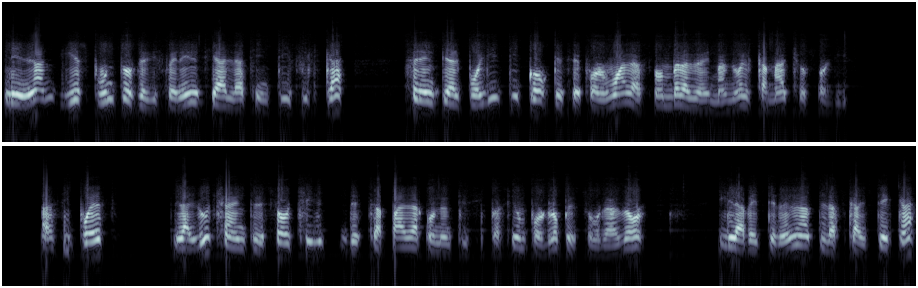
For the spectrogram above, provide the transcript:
le dan 10 puntos de diferencia a la científica frente al político que se formó a la sombra de Manuel Camacho Solís. Así pues, la lucha entre Xochitl, destapada con anticipación por López Obrador, y la veterana tlaxcalteca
